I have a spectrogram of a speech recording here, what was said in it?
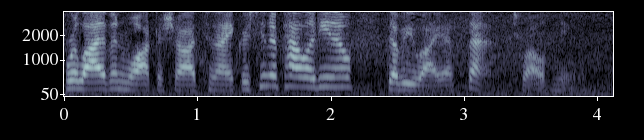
We're live in Waukesha tonight. Christina Palladino, WISN 12 News.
